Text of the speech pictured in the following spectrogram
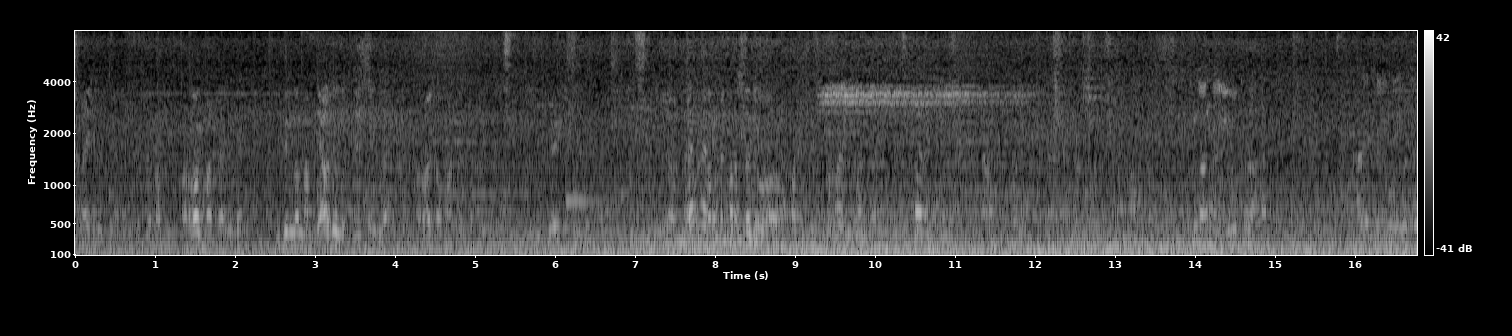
ಚೆನ್ನಾಗಿರುತ್ತೆ ಅನ್ನೋದು ನಾವು ನಿಮ್ಮ ಪರವಾಗಿ ಮಾಡ್ತಾ ಇದ್ದೀವಿ ಇದರಿಂದ ನಮ್ದು ಯಾವುದೇ ಉದ್ದೇಶ ಇಲ್ಲ. ನಿಮ್ಮ ಪರವಾಗಿ ನಾವು ಮಾಡ್ತಾ ಇದ್ದೀವಿ. ಬೇಡಿಕೆ ಕೆಲಸ ನೀವು ಇನ್ನೊಂದು ಯುವಕರು ಕಾಲೇಜಿಗೆ ಹೋಗೋದು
